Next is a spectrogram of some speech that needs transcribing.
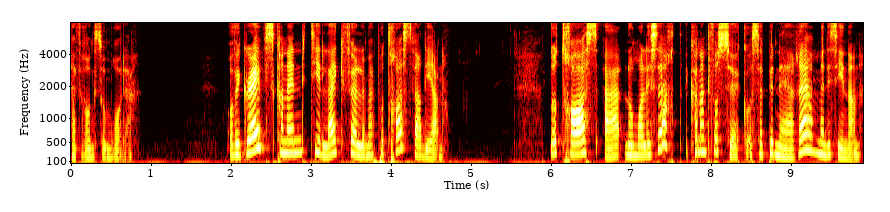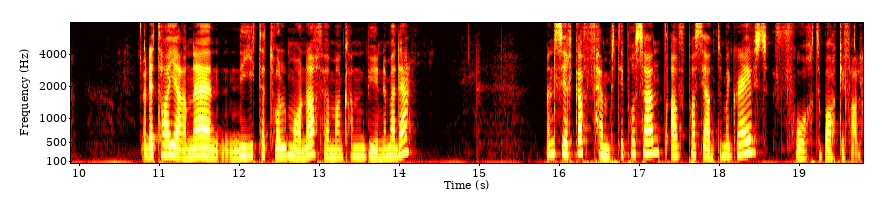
referanseområdet. Og ved Graves kan en i tillegg følge med på trasverdiene. Når tras er normalisert, kan en forsøke å seponere medisinene. Og det tar gjerne 9-12 måneder før man kan begynne med det. Men ca. 50% av pasienter med Graves får tilbakefall.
